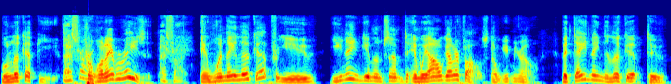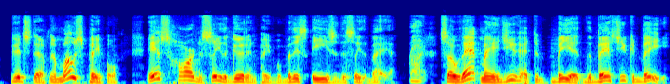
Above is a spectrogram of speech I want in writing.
will look up to you. That's right. For whatever reason. That's right. And when they look up for you, you need to give them something. To, and we all got our faults. Don't get me wrong, but they need to look up to good stuff. Now, most people, it's hard to see the good in people, but it's easy to see the bad. Right. So that means you have to be the best you can be.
